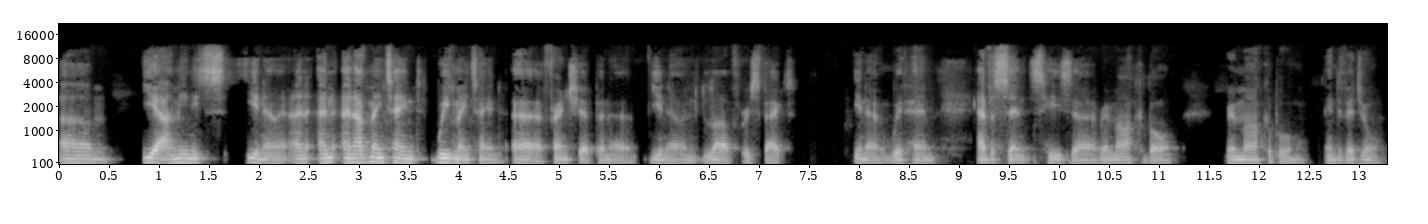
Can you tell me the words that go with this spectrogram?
Um, yeah, I mean, it's you know, and and and I've maintained, we've maintained a friendship and a you know, and love, respect you know, with him ever since. He's a remarkable, remarkable individual.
